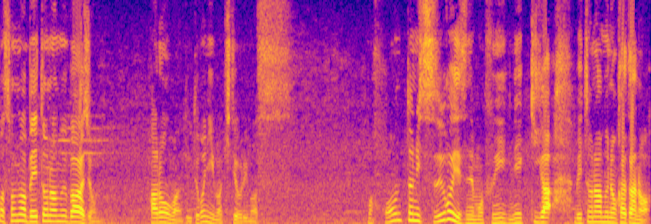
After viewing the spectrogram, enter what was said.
まあ、そのベトナムバージョンのハロンというところに今来ております、まあ、本当にすごいですね。もう雰囲気熱気が。ベトナムの方の。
